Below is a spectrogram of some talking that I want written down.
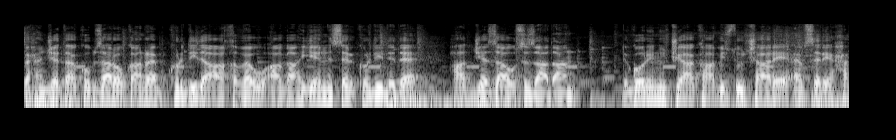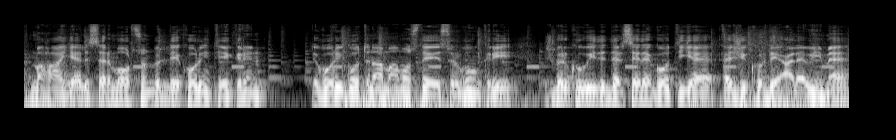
bi hinceta ku zarokan re bi Kurdî de axive û agahiyên li ser Kurdî hat ceza û sizadan. Li gorî nûçeya ka bîst û çarê ev serê heft mehaye li ser Morsunbul lêkolîn têkirin. Li gorî gotina mamosteyê sirgûn kirî, ji ber ku wî di dersê de gotiye ez jî Kurdê Elewî me,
